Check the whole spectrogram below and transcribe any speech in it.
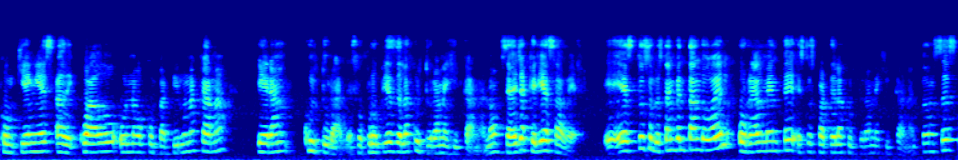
con quién es adecuado o no compartir una cama, eran culturales o propias de la cultura mexicana, ¿no? O sea, ella quería saber, ¿esto se lo está inventando él o realmente esto es parte de la cultura mexicana? Entonces,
